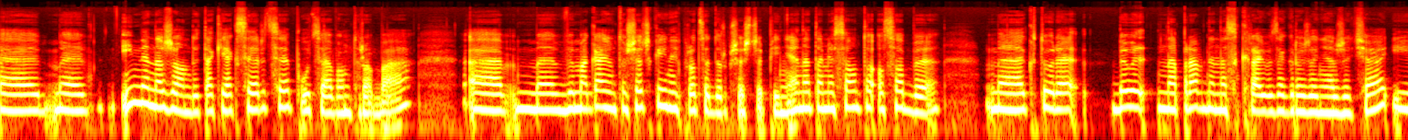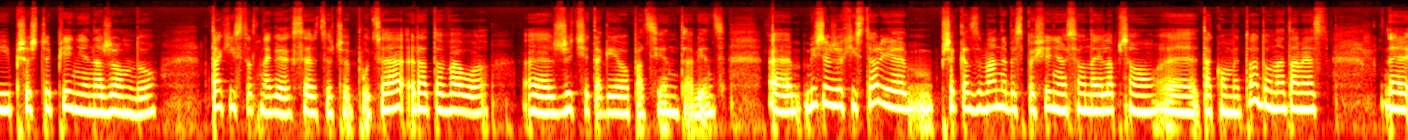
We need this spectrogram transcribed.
E, Inne narządy, takie jak serce, płuca, wątroba, wymagają troszeczkę innych procedur przeszczepienia, natomiast są to osoby, które były naprawdę na skraju zagrożenia życia i przeszczepienie narządu tak istotnego jak serce czy płuca ratowało e, życie takiego pacjenta, więc e, myślę, że historie przekazywane bezpośrednio są najlepszą e, taką metodą, natomiast e,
